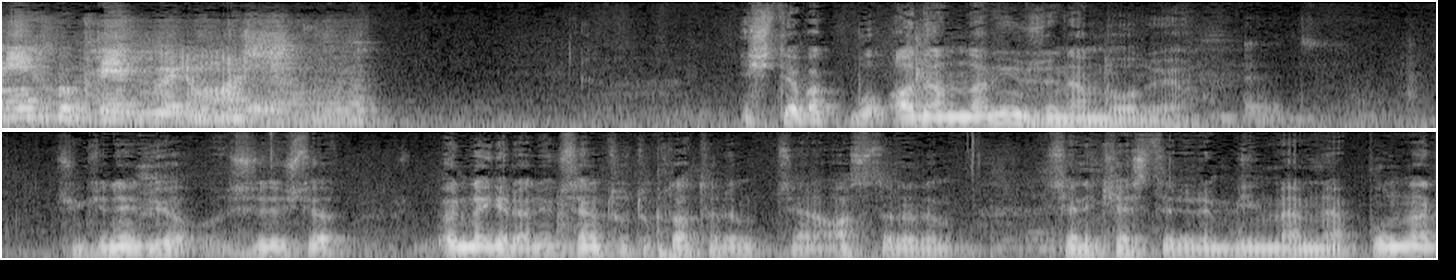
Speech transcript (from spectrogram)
Niye hukuk diye bir bölüm var? İşte bak bu adamların yüzünden bu oluyor. Çünkü ne diyor? Size işte önüne gelen diyor ki seni tutuklatırım, seni astırırım, seni kestiririm bilmem ne. Bunlar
